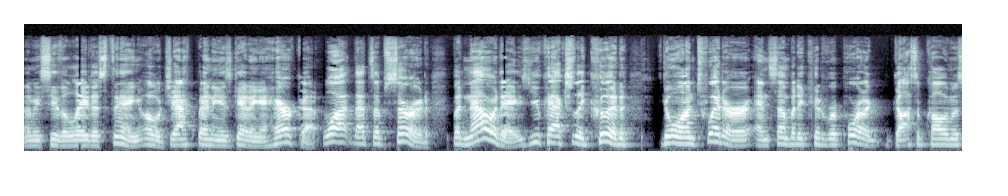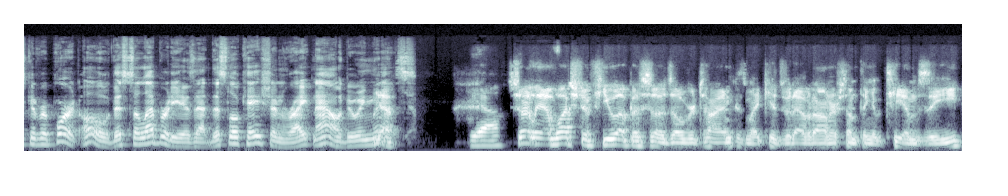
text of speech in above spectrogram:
Let me see the latest thing. Oh, Jack Benny is getting a haircut. What? That's absurd. But nowadays, you actually could go on Twitter and somebody could report. A gossip columnist could report, oh, this celebrity is at this location right now doing this. Yes. yeah certainly I watched a few episodes over time because my kids would have it on or something of TMZ.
